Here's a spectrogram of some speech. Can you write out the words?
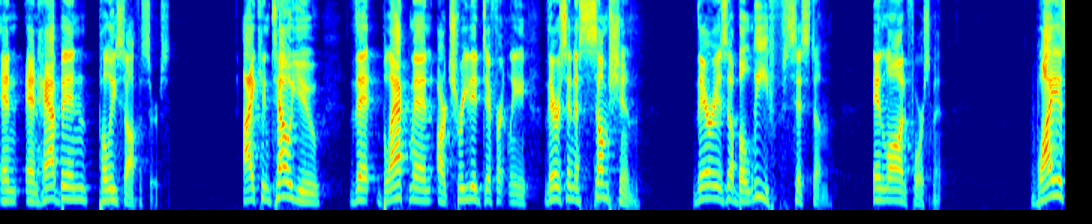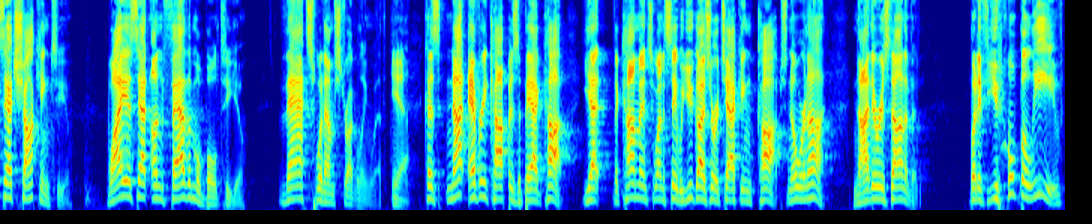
and and have been police officers. I can tell you that black men are treated differently. There's an assumption there is a belief system in law enforcement. Why is that shocking to you? Why is that unfathomable to you? That's what I'm struggling with. Yeah. Because not every cop is a bad cop. Yet the comments want to say, well, you guys are attacking cops. No, we're not. Neither is Donovan. But if you don't believe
